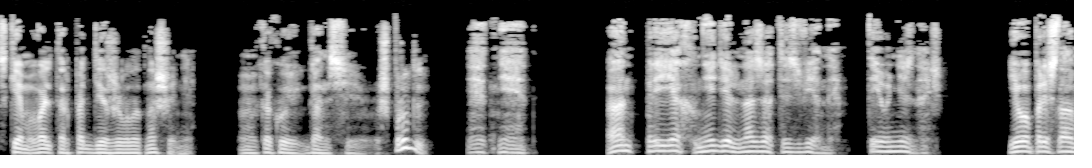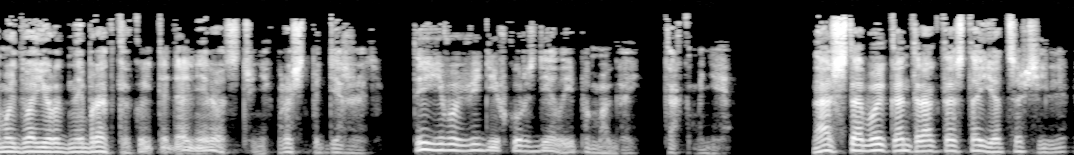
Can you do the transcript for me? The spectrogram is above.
с кем Вальтер поддерживал отношения. Э, — Какой Ганси? Шпрудль? — Нет, нет. Он приехал неделю назад из Вены. Ты его не знаешь. Его прислал мой двоюродный брат, какой-то дальний родственник, просит поддержать. Ты его введи в курс дела и помогай, как мне. Наш с тобой контракт остается в силе.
